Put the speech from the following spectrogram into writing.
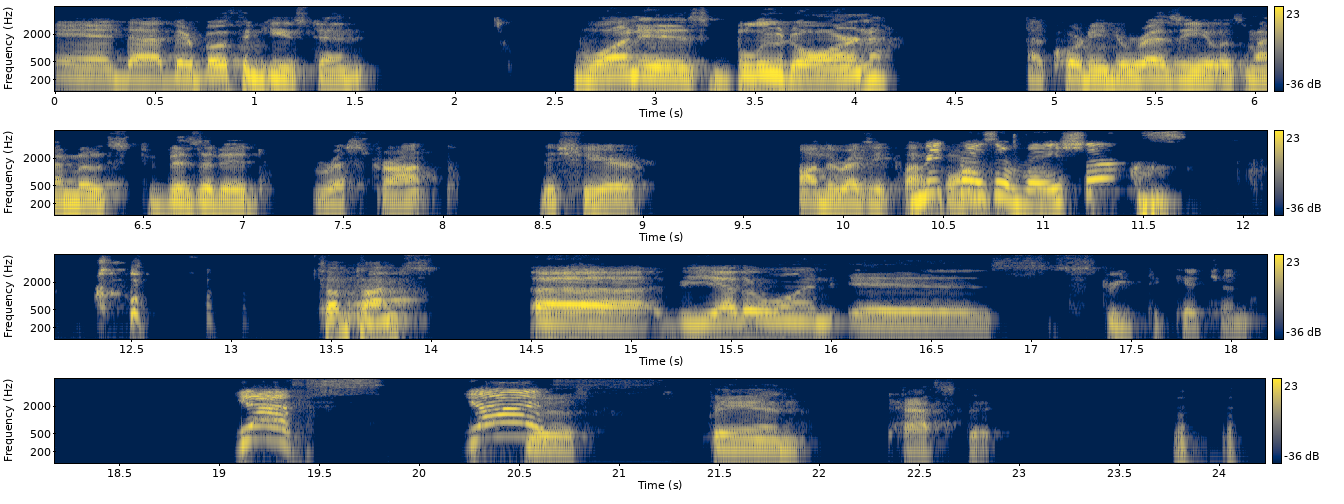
and uh, they're both in Houston. One is Bludorn. According to Resy, it was my most visited restaurant this year on the Resy platform. Make reservations. Sometimes. Uh, the other one is Street to Kitchen. Yes. Yes. Just fantastic.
